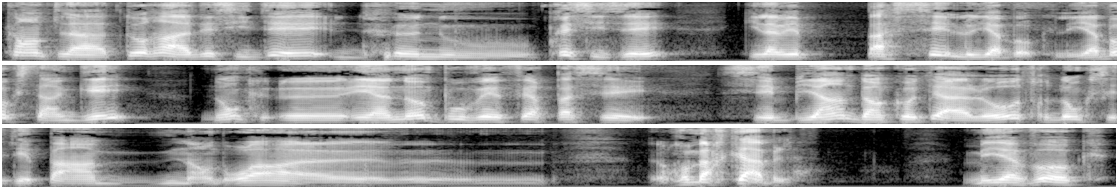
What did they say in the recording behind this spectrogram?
quand la Torah a décidé de nous préciser qu'il avait passé le Yabok. Le Yabok, c'est un guet, donc, euh, et un homme pouvait faire passer ses biens d'un côté à l'autre, donc c'était pas un, endroit euh, remarquable. Mais Yabok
